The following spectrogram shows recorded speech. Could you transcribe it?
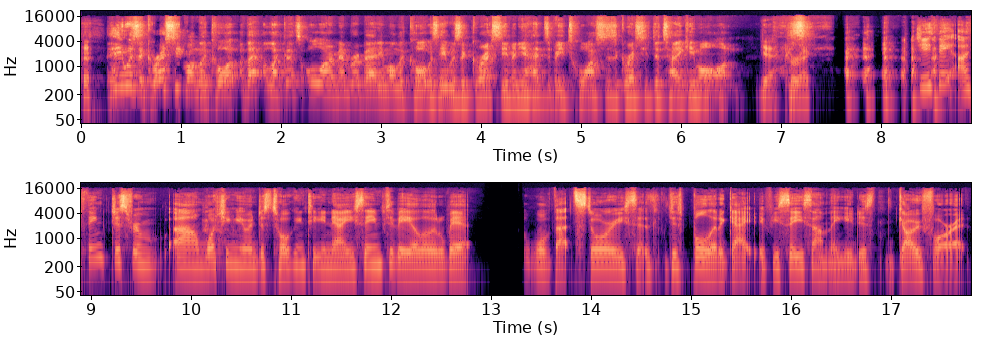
He was aggressive on the court. That, like that's all I remember about him on the court was he was aggressive, and you had to be twice as aggressive to take him on. Yeah, correct. Do you think? I think just from um, watching you and just talking to you now, you seem to be a little bit. Well, that story says just bull at a gate. If you see something, you just go for it.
